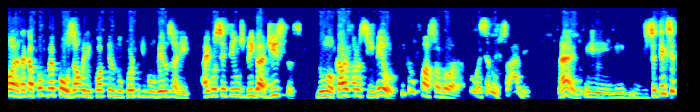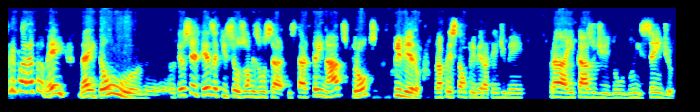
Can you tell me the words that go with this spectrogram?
Ora, daqui a pouco vai pousar um helicóptero do Corpo de Bombeiros ali. Aí você tem uns brigadistas no local e fala assim: Meu, o que eu faço agora? Pô, você não sabe. Né? E, você tem que se preparar também. Né? Então, eu tenho certeza que seus homens vão estar treinados, prontos, primeiro, para prestar um primeiro atendimento, para, em caso de, do, do incêndio,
